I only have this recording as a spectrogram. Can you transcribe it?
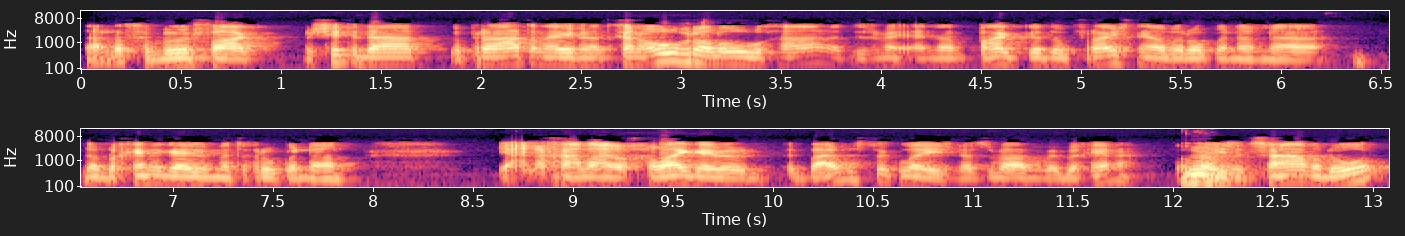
nou, dat gebeurt vaak. We zitten daar, we praten even. Het kan overal over gaan. En dan pak ik het ook vrij snel weer op. En dan, uh, dan begin ik even met de groep. En dan, ja, dan gaan we gelijk even het Bijbelstuk lezen. Dat is waar we mee beginnen. We lezen het samen door.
